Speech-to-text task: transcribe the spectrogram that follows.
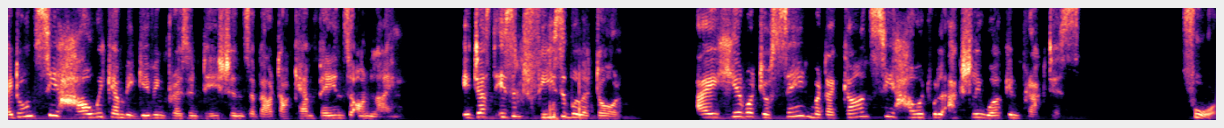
I don't see how we can be giving presentations about our campaigns online. It just isn't feasible at all. I hear what you're saying, but I can't see how it will actually work in practice. Four.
